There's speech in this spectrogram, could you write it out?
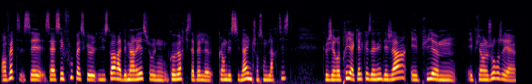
en fait, c'est c'est assez fou parce que l'histoire a démarré sur une cover qui s'appelle Clandestina, une chanson de l'artiste, que j'ai repris il y a quelques années déjà. Et puis, euh, et puis un jour, j'ai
